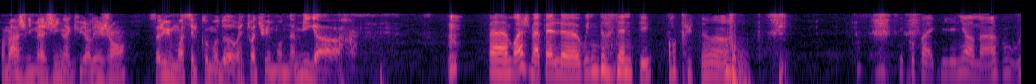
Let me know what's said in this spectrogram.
remarque, je l'imagine accueillir les gens. Salut, moi c'est le Commodore, et toi tu es mon amiga. Bah, moi, je m'appelle euh, Windows NT. Oh putain. C'est copain avec Millennium, hein, vous.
